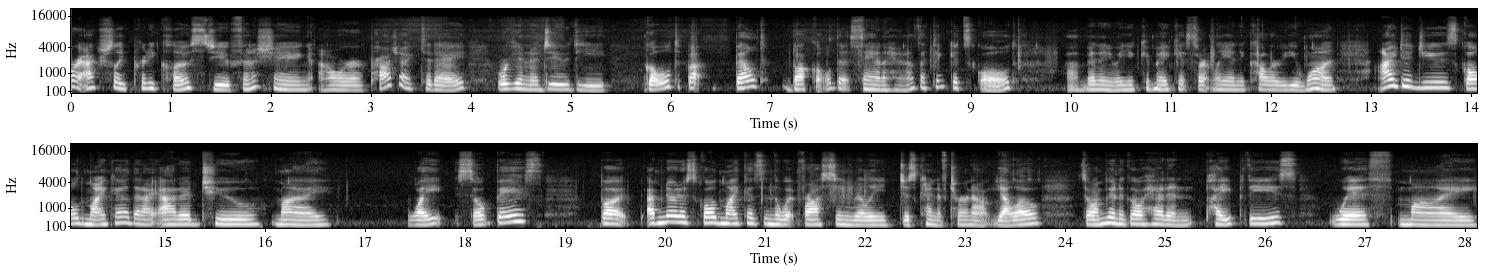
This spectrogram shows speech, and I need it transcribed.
we're actually pretty close to finishing our project today. We're going to do the gold but belt buckle that Santa has. I think it's gold. Um, but anyway, you can make it certainly any color you want. I did use gold mica that I added to my white soap base. But I've noticed gold micas in the whip frosting really just kind of turn out yellow. So I'm going to go ahead and pipe these with my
